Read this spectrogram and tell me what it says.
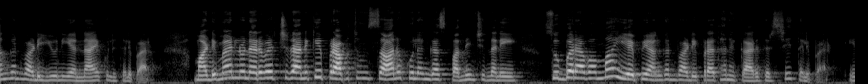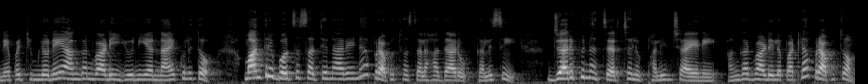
అంగన్వాడీ యూనియన్ నాయకులు తెలిపారు. మా డిమాండ్లు నెరవేర్చడానికి ప్రభుత్వం సానుకూలంగా స్పందించిందని సుబ్బరావమ్మ ఏపీ అంగన్వాడీ ప్రధాన కార్యదర్శి తెలిపారు. ఈ నేపథ్యంలోనే అంగన్వాడీ యూనియన్ నాయకులతో మంత్రి బొత్స సత్యనారాయణ ప్రభుత్వ సలహాదారు కలిసి జరిపిన చర్చలు ఫలించాయని అంగన్వాడీల పట్ల ప్రభుత్వం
